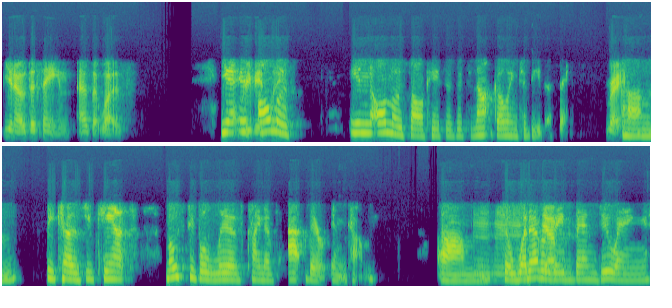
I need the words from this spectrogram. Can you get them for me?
you know, the same as it was. Yeah, it's almost in almost all cases, it's not going to be the same. Right. Um, because you can't. Most people live kind of at their income. Um, mm-hmm. So whatever yep. they've been doing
